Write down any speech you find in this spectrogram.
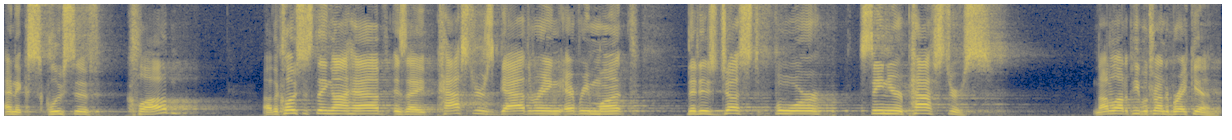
an exclusive club. Uh, the closest thing I have is a pastor's gathering every month that is just for senior pastors. Not a lot of people trying to break in.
